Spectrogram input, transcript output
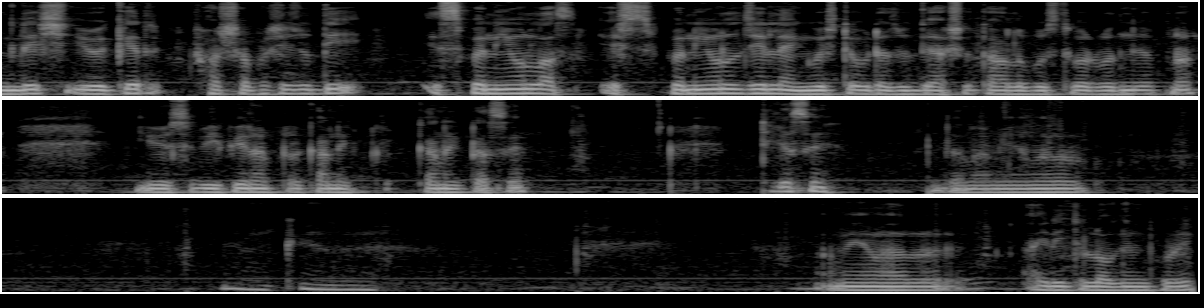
ইংলিশ ইউকের পাশাপাশি যদি স্পেনিয়ল স্পেনিয়ল যে ল্যাঙ্গুয়েজটা ওইটা যদি আসে, তাহলে বুঝতে পারবেন যে আপনার ইউএসএ বিপিএন আপনার কানেক্ট কানেক্ট আছে। ঠিক আছে? দেন আমি আমার আমি আমার আইডিতে লগ ইন করি।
